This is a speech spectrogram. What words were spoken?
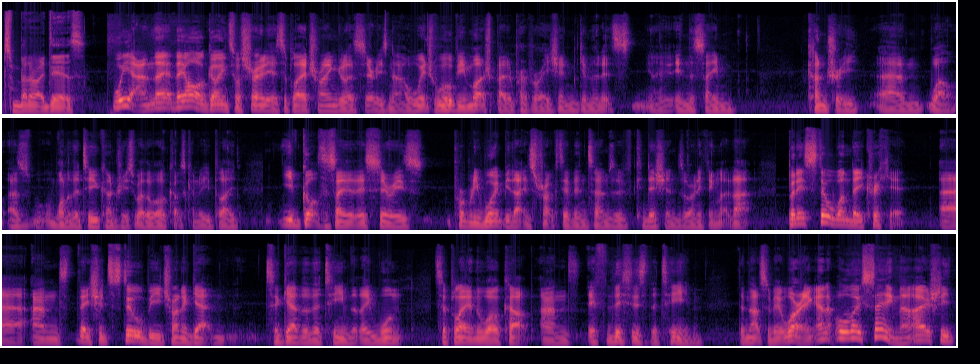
some better ideas. Well, yeah, and they they are going to Australia to play a triangular series now, which will be much better preparation given that it's you know in the same country, um, well as one of the two countries where the World Cup's going to be played. You've got to say that this series probably won't be that instructive in terms of conditions or anything like that, but it's still one day cricket, uh, and they should still be trying to get together the team that they want to play in the World Cup. And if this is the team, then that's a bit worrying. And although saying that, I actually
